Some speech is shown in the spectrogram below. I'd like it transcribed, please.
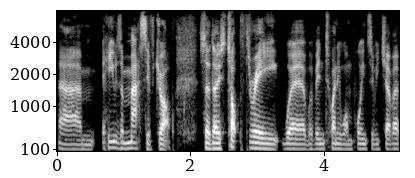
Um, he was a massive drop. So those top three were within 21 points of each other.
